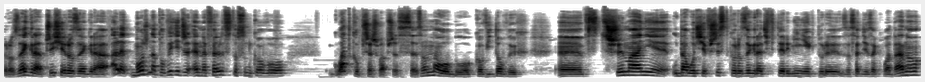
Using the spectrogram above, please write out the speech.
rozegra, czy się rozegra, ale można powiedzieć, że NFL stosunkowo gładko przeszła przez sezon. Mało było covidowych e, wstrzymań. Udało się wszystko rozegrać w terminie, który w zasadzie zakładano,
